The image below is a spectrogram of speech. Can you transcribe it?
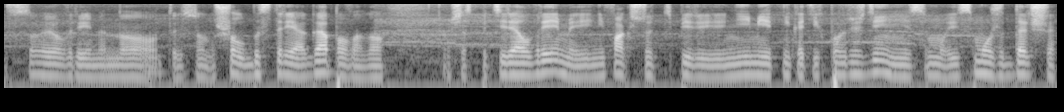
в свое время, но, то есть он шел быстрее Агапова, но сейчас потерял время, и не факт, что теперь не имеет никаких повреждений и, см и сможет дальше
